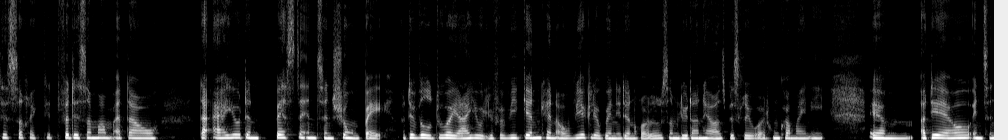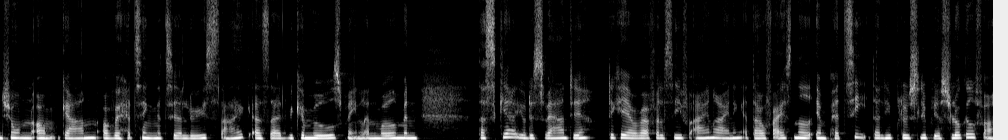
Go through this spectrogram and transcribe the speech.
det er så rigtigt, for det er som om, at der jo der er jo den bedste intention bag, og det ved du og jeg, Julie, for vi genkender jo virkelig at gå ind i den rolle, som lytteren her også beskriver, at hun kommer ind i. Øhm, og det er jo intentionen om gerne at vil have tingene til at løse sig, ikke? altså at vi kan mødes på en eller anden måde, men der sker jo desværre det, det kan jeg i hvert fald sige for egen regning, at der er jo faktisk noget empati, der lige pludselig bliver slukket for,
